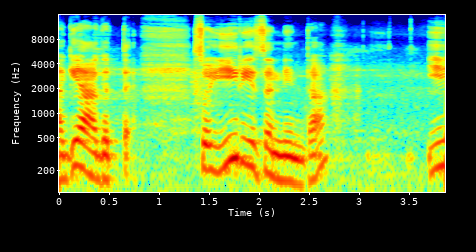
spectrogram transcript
ಆಗೇ ಆಗುತ್ತೆ. ಸೊ ಈ ರೀಸನ್ನಿಂದ ಈ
